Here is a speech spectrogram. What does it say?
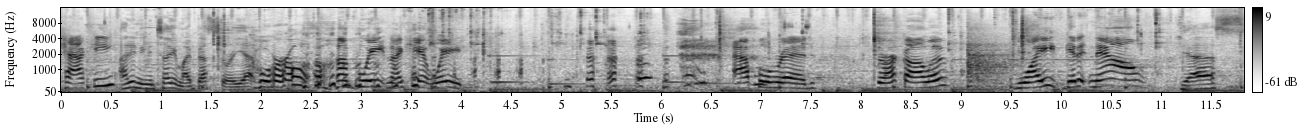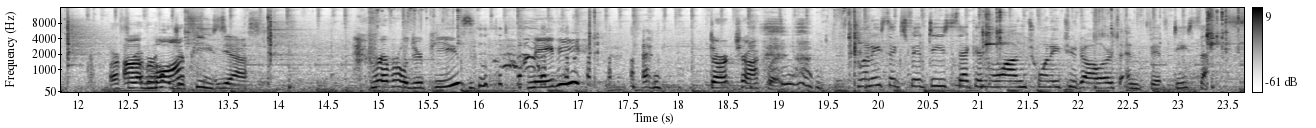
khaki, I didn't even tell you my best story yet. coral. Oh, I'm waiting. I can't wait. Apple red, dark olive, white. Get it now. Yes. Or Uh, forever hold your peace. Yes. Forever hold your peas. Navy and dark chocolate. Twenty-six fifty. Second one, twenty-two dollars and fifty cents.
